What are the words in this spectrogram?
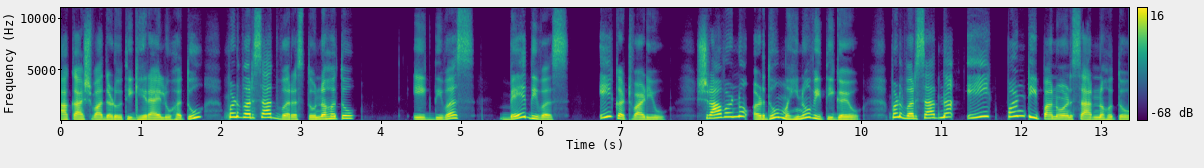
આકાશ વાદળોથી ઘેરાયેલું હતું, પણ વરસાદ વરસતો ન હતો. એક દિવસ, બે દિવસ, એક અઠવાડિયું, શ્રાવણનો અડધો મહિનો વીતી ગયો, પણ વરસાદના એક પણ ટીપાનો અણસાર નહોતો.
